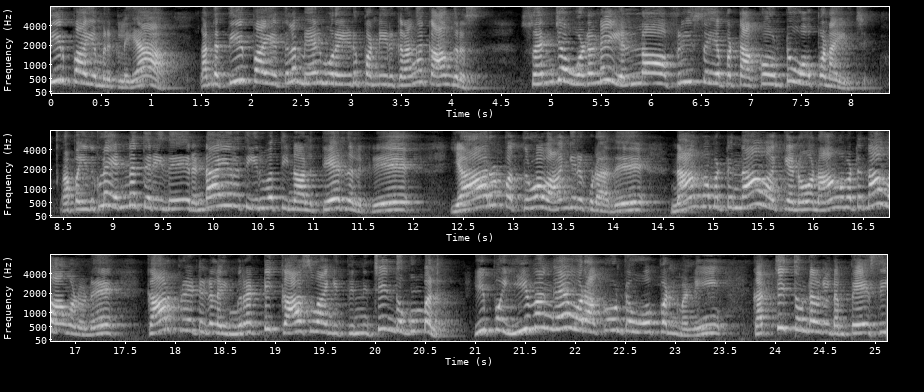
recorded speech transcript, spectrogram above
தீர்ப்பாயம் இருக்கு இல்லையா? அந்த தீர்ப்பாயத்தில் மேல்முறையீடு பண்ணியிருக்கிறாங்க காங்கிரஸ். செஞ்ச உடனே எல்லா ஃப்ரீஸ் செய்யப்பட்ட அக்கௌண்ட்டும் ஓப்பன் ஆயிடுச்சு அப்போ இதுக்குள்ள என்ன தெரியுது? ரெண்டாயிரத்தி இருபத்தி நாலு தேர்தலுக்கு யாரும் பத்து ரூபா வாங்கிடக்கூடாது நாங்கள் மட்டும்தான் வைக்கணும். நாங்கள் மட்டும்தான் வாங்கணும்னு கார்ப்பரேட்டுகளை மிரட்டி காசு வாங்கி தின்னுச்சு இந்த கும்பல். இப்போ இவங்க ஒரு அக்கௌண்ட்டை ஓப்பன் பண்ணி கட்சி தொண்டர்களிடம் பேசி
